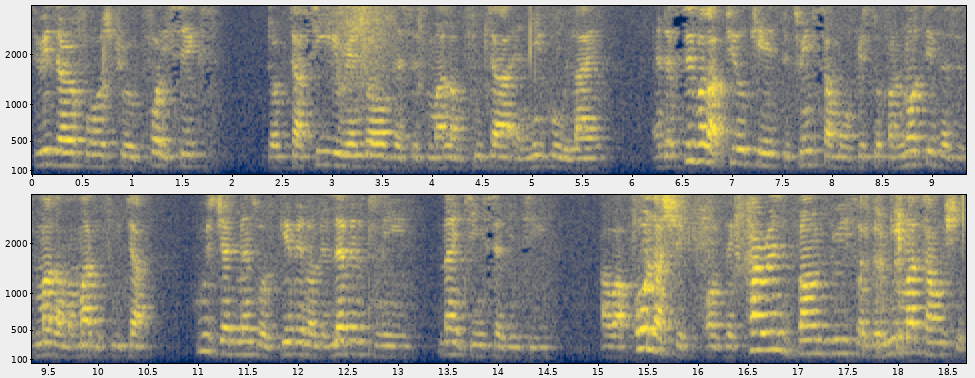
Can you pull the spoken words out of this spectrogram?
304 46, Dr. C. Reindorf versus Malam Futa and Nikoi Olai, and the civil appeal case between Samuel Christopher Nortey versus Malam Amadou Futa, whose judgment was given on 11th May 1970, our ownership of the current boundaries of the Nima Township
